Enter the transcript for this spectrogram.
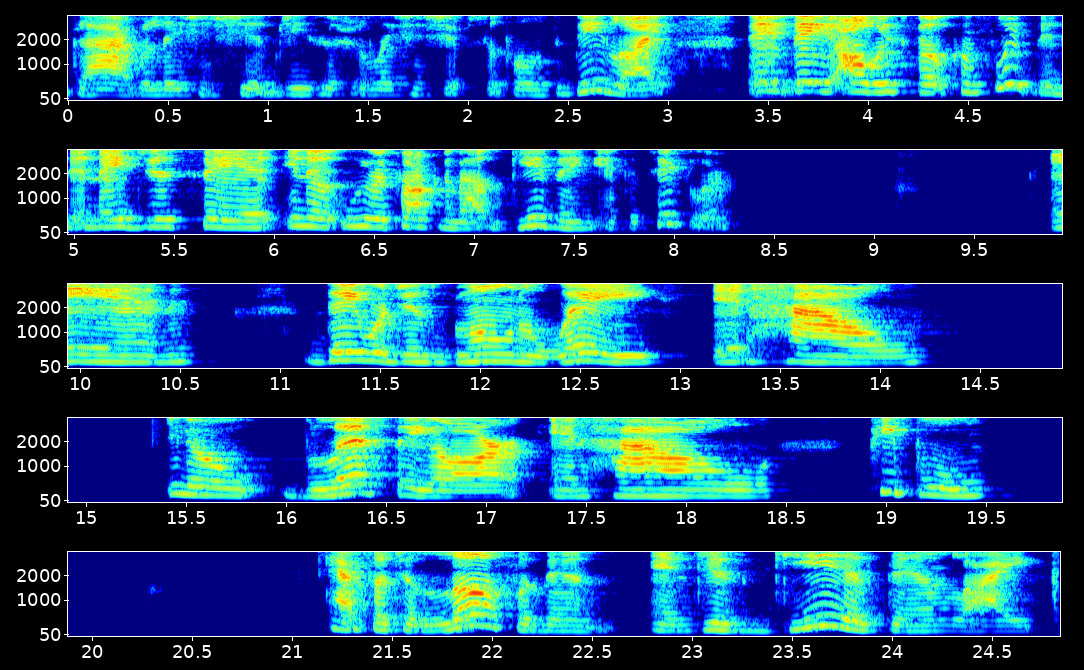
God relationship, Jesus relationship supposed to be like. They they always felt conflicted and they just said, you know, we were talking about giving in particular. And they were just blown away at how you know, blessed they are and how people have such a love for them and just give them like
